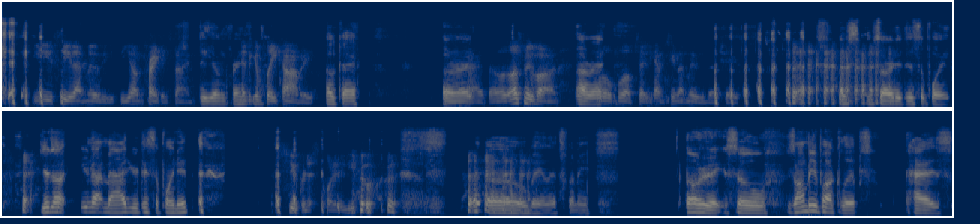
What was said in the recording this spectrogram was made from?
Okay. You need to see that movie, The Young Frankenstein. The young Frankenstein. It's a complete comedy. Okay. All All right. right, bro. Let's move on. All A right. little, little upset you haven't seen that movie though, Chase. I'm, I'm sorry to disappoint. You're not. You're not mad. You're disappointed. Super disappointed in you. Oh man, that's funny. All right. So, zombie apocalypse has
